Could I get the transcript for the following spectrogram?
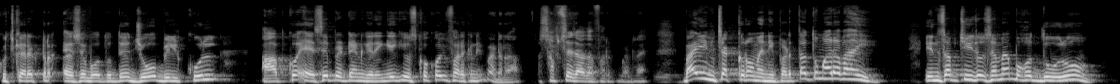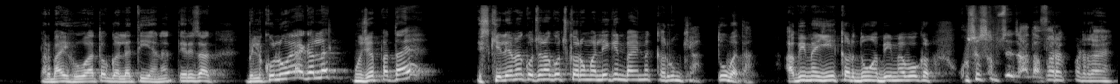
कुछ कैरेक्टर ऐसे बहुत होते हैं जो बिल्कुल आपको ऐसे प्रिटेंड करेंगे कि उसको कोई फ़र्क नहीं पड़ रहा। सबसे ज़्यादा फ़र्क पड़ रहा है। भाई, इन चक्करों में नहीं पड़ता तुम्हारा भाई। इन सब चीज़ों से मैं बहुत दूर हूँ। पर भाई, हुआ तो गलत ही है ना तेरे साथ। बिल्कुल हुआ है गलत, मुझे पता है। इसके लिए मैं कुछ ना कुछ करूँगा, लेकिन भाई, मैं करूँ क्या? तू बता। अभी मैं ये कर दूँ, अभी मैं वो कर उसे सबसे ज़्यादा फ़र्क पड़ रहा है।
